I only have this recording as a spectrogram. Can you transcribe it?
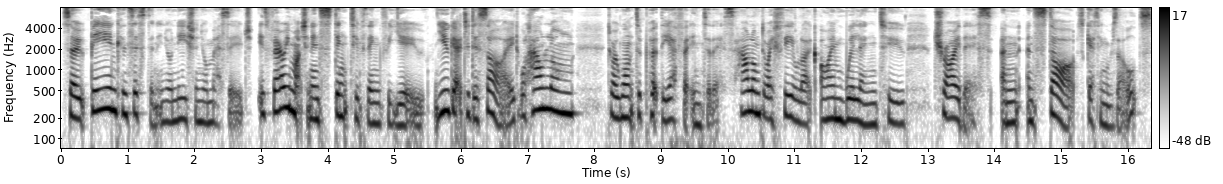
So being consistent in your niche and your message is very much an instinctive thing for you. You get to decide, well, how long do I want to put the effort into this? How long do I feel like I'm willing to try this and, and start getting results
